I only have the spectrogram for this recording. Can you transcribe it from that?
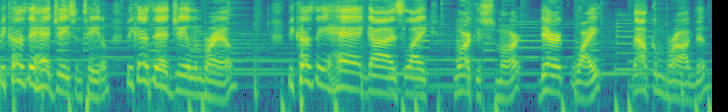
because they had Jayson Tatum, because they had Jaylen Brown, because they had guys like Marcus Smart, Derrick White, Malcolm Brogdon,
